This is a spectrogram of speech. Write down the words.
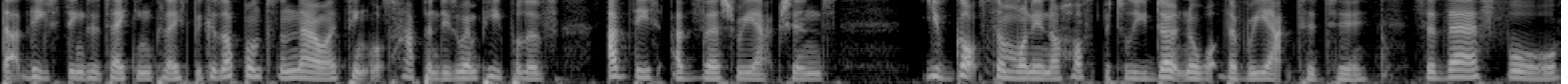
that these things are taking place because up until now, I think what's happened is when people have had these adverse reactions, you've got someone in a hospital you don't know what they've reacted to. So therefore,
